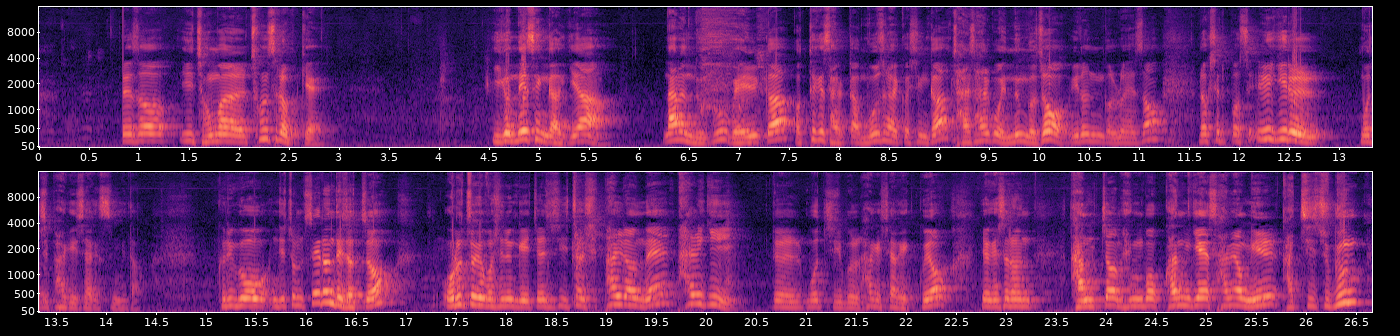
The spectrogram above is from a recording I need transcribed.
그래서 이 정말 촌스럽게 이건 내 생각이야. 나는 누구, 왜일까, 어떻게 살까, 무엇을 할 것인가, 잘 살고 있는 거죠. 이런 걸로 해서 럭셔리 버스 1기를 모집하기 시작했습니다. 그리고 이제 좀 세련되졌죠. 오른쪽에 보시는 게 2018년에 8기 를 모집을 하기 시작했고요. 여기서는 강점, 행복, 관계, 사명, 일, 가치, 죽음,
